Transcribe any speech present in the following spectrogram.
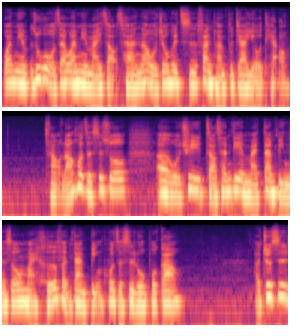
外面，如果我在外面买早餐，那我就会吃饭团不加油条。然后或者是说，呃，我去早餐店买蛋饼的时候，买河粉蛋饼或者是萝卜糕。啊，就是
